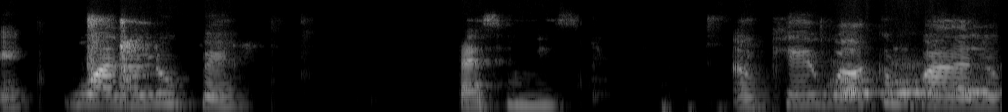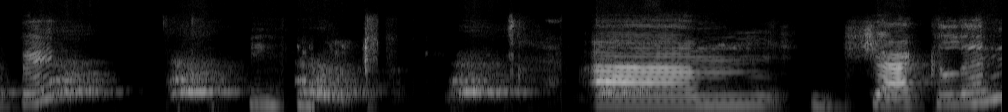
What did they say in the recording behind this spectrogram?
Okay, Guadalupe. Present, Miss. Okay, welcome Guadalupe. Thank you. Um, Jacqueline.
